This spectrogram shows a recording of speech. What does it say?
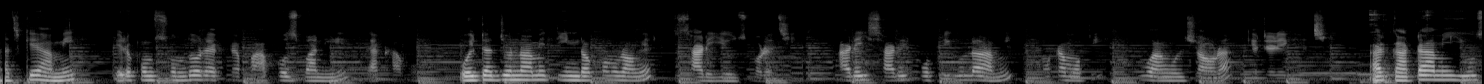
আজকে আমি এরকম সুন্দর একটা পাপোস বানিয়ে দেখাবো। ওইটার জন্য আমি তিন রকম রঙের শাড়ি ইউজ করেছি। আর এই শাড়ির পট্টিগুলো আমি মোটামুটি দু আঙুল চওড়া কেটে রেখেছি। আর কাঁটা আমি ইউজ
